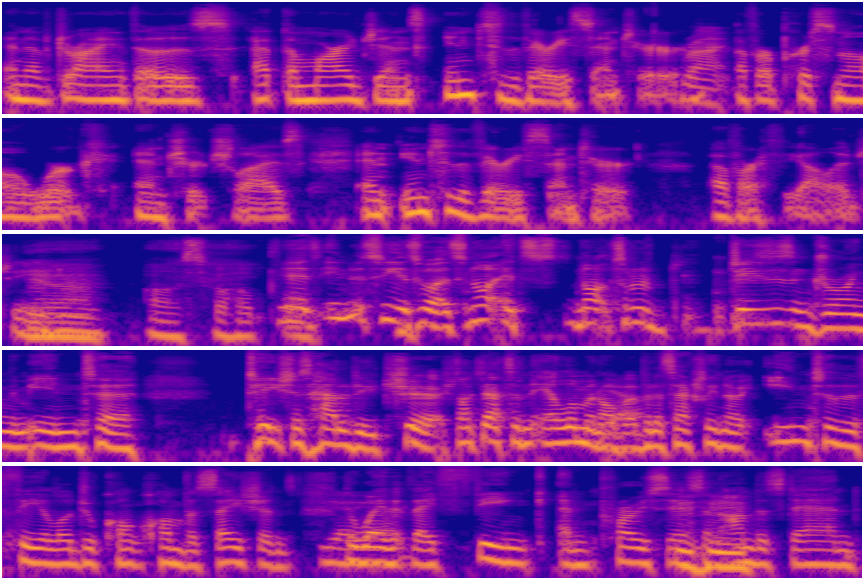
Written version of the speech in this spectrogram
and of drawing those at the margins into the very center Right. of our personal work and church lives and into the very center of our theology. Yeah. Oh, so helpful. Yeah, it's interesting as well. It's not. It's not sort of Jesus isn't drawing them in to teach us how to do church. Like that's an element of it, but it's actually no into the theological con- conversations, Yeah, the way yeah. that they think and process Mhm. and understand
